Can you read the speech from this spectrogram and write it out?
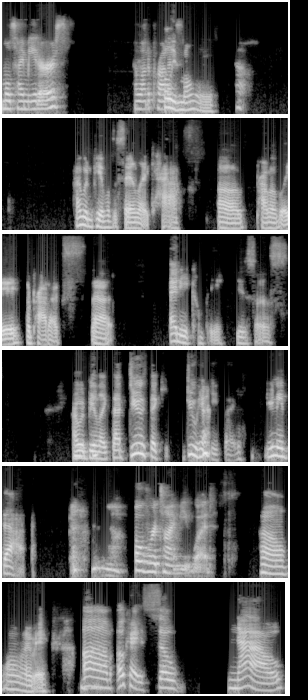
multimeters. A lot of products. Holy moly! Yeah. I wouldn't be able to say like half of probably the products that any company uses. I would be mm-hmm. like that do thick doohickey thing. You need that. Over time, you would. Oh, well, maybe. Mm-hmm. Um, okay, so now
